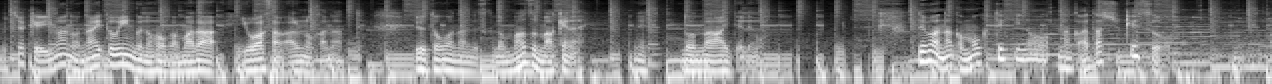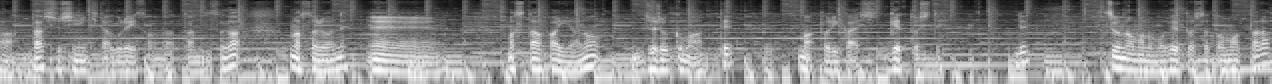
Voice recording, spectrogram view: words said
ぶっちゃけ今のナイトウィングの方がまだ弱さがあるのかなっていうところなんですけど、まず負けない。ね、どんな相手でも。で、まあなんか目的のなんかアタッシュケースを、まあ、ダッシュしに来たグレイソンだったんですが、まあそれをね、えーまあ、スターファイヤーの助力もあって、まあ取り返し、ゲットして、で、必要なものもゲットしたと思ったら、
